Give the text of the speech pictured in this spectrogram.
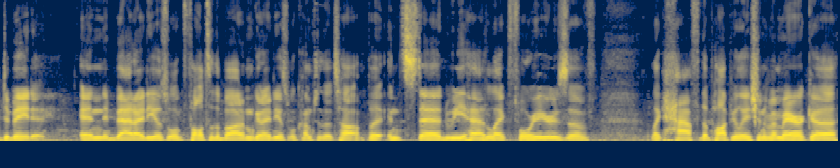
debate it. And bad ideas will fall to the bottom, good ideas will come to the top. But instead, we had like four years of like half the population of America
